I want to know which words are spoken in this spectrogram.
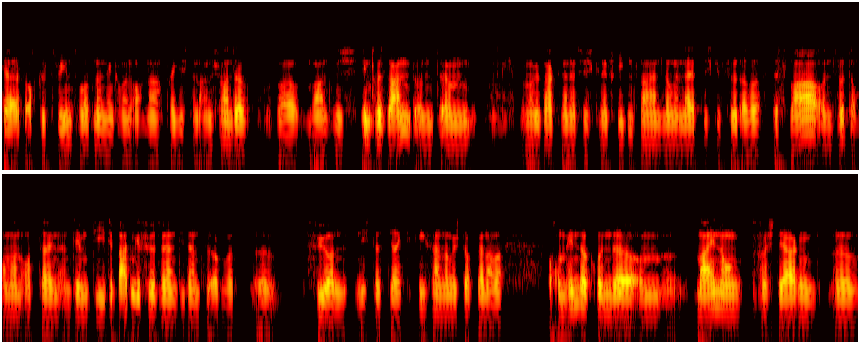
Der ist auch gestreamt worden und den kann man auch nachträglich dann anschauen. Der war wahnsinnig interessant und ähm, immer gesagt, wir haben natürlich keine Friedensverhandlungen in Leipzig geführt, aber das war und wird auch immer ein Ort sein, an dem die Debatten geführt werden, die dann zu irgendwas äh, führen. Nicht, dass direkt die Kriegshandlungen gestoppt werden, aber auch um Hintergründe, um äh, Meinung zu verstärken. Äh,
